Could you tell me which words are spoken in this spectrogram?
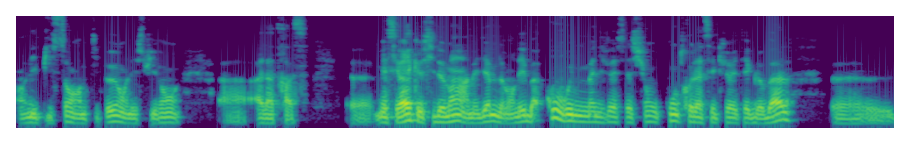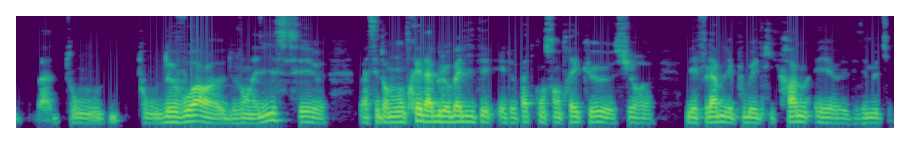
en les pissant un petit peu, en les suivant à, la trace. Euh, mais c'est vrai que si demain un média me demandait bah, couvre une manifestation contre la sécurité globale, euh, bah, ton, devoir de journaliste, c'est bah, d'en montrer la globalité et de ne pas te concentrer que sur les flammes, les poubelles qui crament et euh, les émeutiers.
